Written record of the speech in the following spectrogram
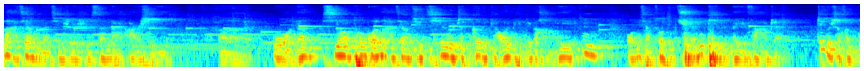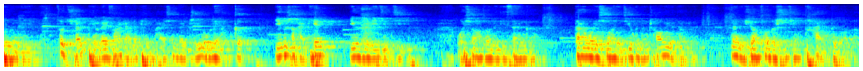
辣酱呢其实是三百二十亿，呃，我呢希望通过辣酱去切入整个的调味品这个行业，嗯，我们想做全品类发展，这个是很不容易。做全品类发展的品牌现在只有两个，一个是海天，一个是李锦记。我希望做那第三个，当然我也希望有机会能超越他们。那你需要做的事情太多了，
